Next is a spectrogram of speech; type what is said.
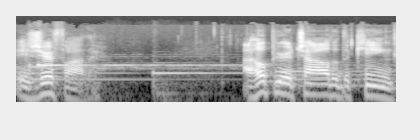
is your father? I hope you're a child of the King.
